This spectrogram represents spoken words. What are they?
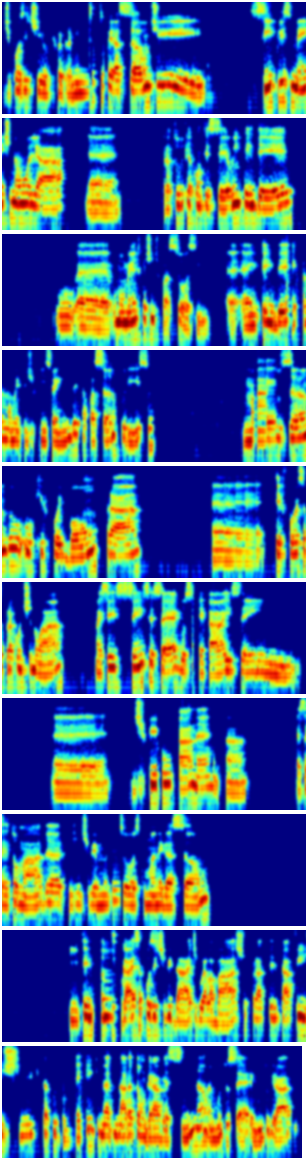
de positivo, que foi para mim superação de simplesmente não olhar é, para tudo que aconteceu e entender o, é, o momento que a gente passou, assim. É, é entender que é um momento difícil ainda, está passando por isso, mas usando o que foi bom para é, ter força para continuar, mas sem, sem ser cego, sem errar e sem é, dificultar né, a, essa retomada que a gente vê muitas pessoas com uma negação e tentando jogar essa positividade goela abaixo para tentar fingir que está tudo bem, que não é nada tão grave assim. Não, é muito sério, é muito grave.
